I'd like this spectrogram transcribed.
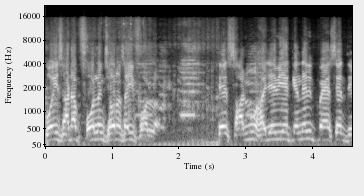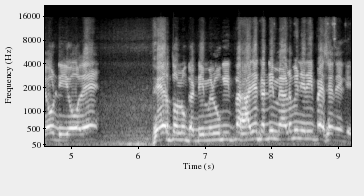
ਕੋਈ ਸਾਡਾ ਫੁੱਲ ਇੰਸ਼ੋਰੈਂਸ ਹੈ ਫੁੱਲ ਤੇ ਸਾਨੂੰ ਹਜੇ ਵੀ ਇਹ ਕਹਿੰਦੇ ਵੀ ਪੈਸੇ ਦਿਓ ਡੀਓ ਦੇ ਫੇਰ ਤੁਹਾਨੂੰ ਗੱਡੀ ਮਿਲੂਗੀ। ਪਰ ਹਜੇ ਗੱਡੀ ਮਿਲ ਵੀ ਨਹੀਂ ਰਹੀ ਪੈਸੇ ਦੇ ਕੇ।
